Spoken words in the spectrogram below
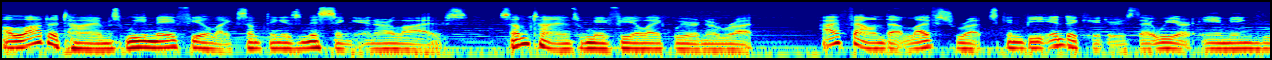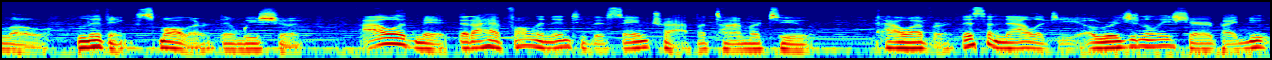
A lot of times we may feel like something is missing in our lives. Sometimes we may feel like we're in a rut. I've found that life's ruts can be indicators that we are aiming low, living smaller than we should. I'll admit that I have fallen into this same trap a time or two. However, this analogy, originally shared by Newt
